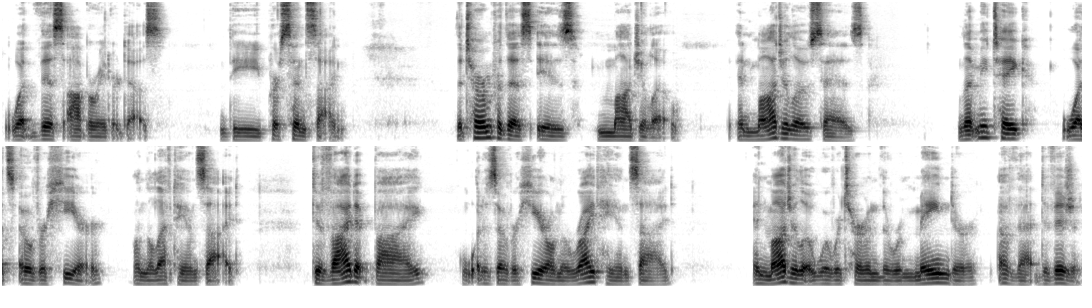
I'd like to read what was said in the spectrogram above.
what this operator does, the percent sign. The term for this is modulo. And modulo says, let me take what's over here on the left-hand side, divide it by what is over here on the right-hand side, and modulo will return the remainder of that division.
